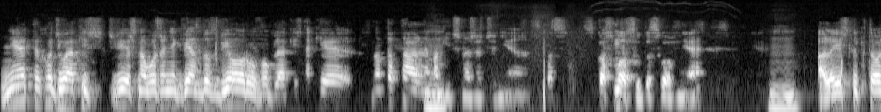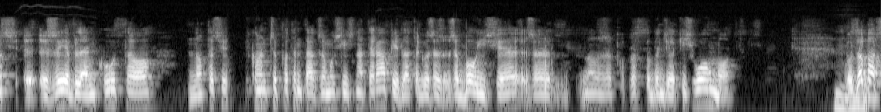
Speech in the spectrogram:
Nie, to chodziło o jakieś, wiesz, nałożenie gwiazdozbioru, w ogóle jakieś takie, no totalne, Mhm. magiczne rzeczy, nie? Z, kos- z kosmosu dosłownie. Mhm. Ale jeśli ktoś y, żyje w lęku, to, no to się kończy potem tak, że musi iść na terapię, dlatego że, że boi się, że, no, że po prostu będzie jakiś łomot. Bo Mhm. zobacz,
